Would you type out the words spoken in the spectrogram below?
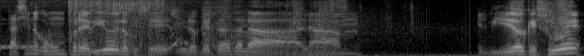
Está haciendo como un preview de lo que se de lo que trata la, la el video que sube.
